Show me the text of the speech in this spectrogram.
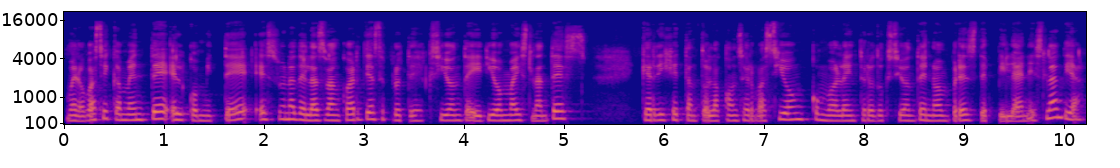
Bueno, básicamente el comité es una de las vanguardias de protección de idioma islandés, que rige tanto la conservación como la introducción de nombres de pila en Islandia.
